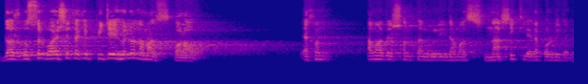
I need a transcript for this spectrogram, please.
দশ বছর বয়সে তাকে পিটেই হলো নামাজ পড়াও। এখন আমাদের সন্তানগুলি নামাজ না শিখলে এরা পড়বে কেন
